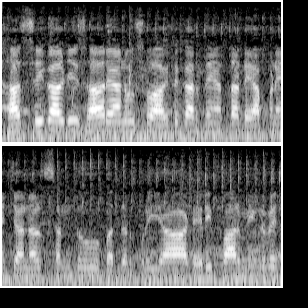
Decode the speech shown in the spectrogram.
ਸਤਿ ਸ੍ਰੀ ਅਕਾਲ ਜੀ ਸਾਰਿਆਂ ਨੂੰ ਸਵਾਗਤ ਕਰਦੇ ਹਾਂ ਤੁਹਾਡੇ ਆਪਣੇ channel Sandhu Baddarpuria dairy farming ਵਿੱਚ।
